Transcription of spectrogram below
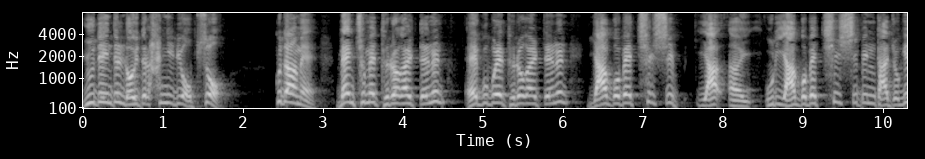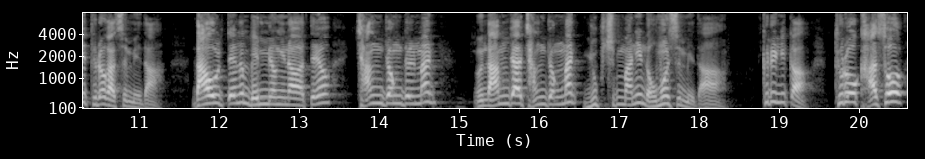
유대인들 너희들 한 일이 없어. 그 다음에 맨 처음에 들어갈 때는 애굽에 들어갈 때는 야곱의 70 야, 어, 우리 야곱의 70인 가족이 들어갔습니다. 나올 때는 몇 명이 나왔대요? 장정들만 어, 남자 장정만 60만이 넘었습니다. 그러니까 들어가서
